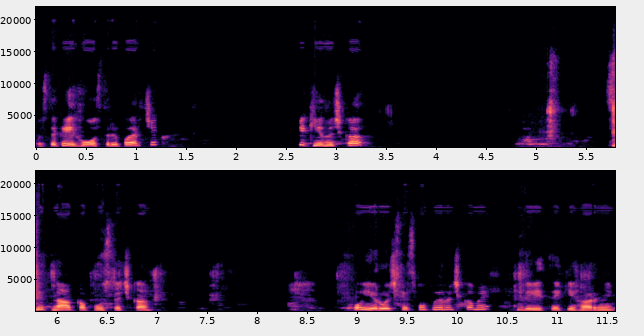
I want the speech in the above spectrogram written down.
Ось такий гострий перчик. Пікіночка. Цвітна капусточка. Огірочки з пупирочками. Дивіться, які гарні.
